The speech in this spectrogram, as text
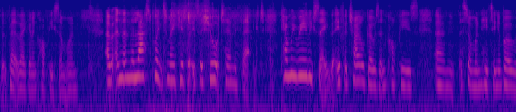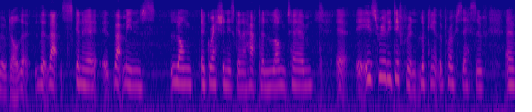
that they're going to copy someone. Um, and then the last point to make is that it's a short-term effect. Can we really say that if a child goes and copies um, someone hitting a Bobo doll, that, that that's gonna that means long aggression is going to happen long term? Uh, it is really different looking at the process of of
